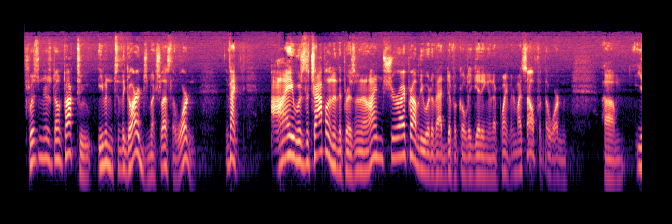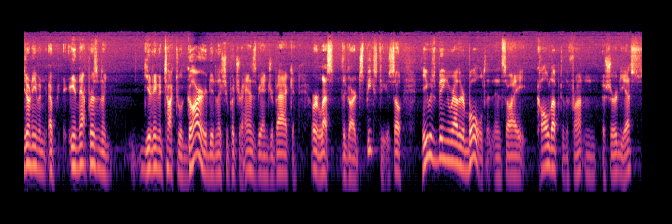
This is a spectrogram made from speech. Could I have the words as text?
prisoners don't talk to even to the guards, much less the warden. In fact, I was the chaplain in the prison, and I'm sure I probably would have had difficulty getting an appointment myself with the warden. Um, you don't even uh, in that prison. Uh, you don't even talk to a guard unless you put your hands behind your back, and, or unless the guard speaks to you. So he was being rather bold, and so I called up to the front and assured, yes,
